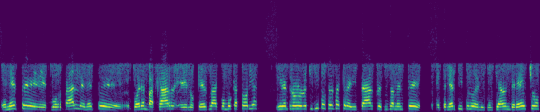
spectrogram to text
En este portal, en este pueden bajar eh, lo que es la convocatoria y dentro de los requisitos es acreditar precisamente el tener título de licenciado en Derecho,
